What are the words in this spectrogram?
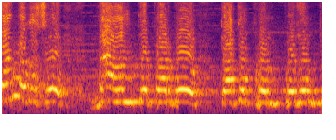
বাংলাদেশে না আনতে পারব, ততক্ষণ পর্যন্ত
